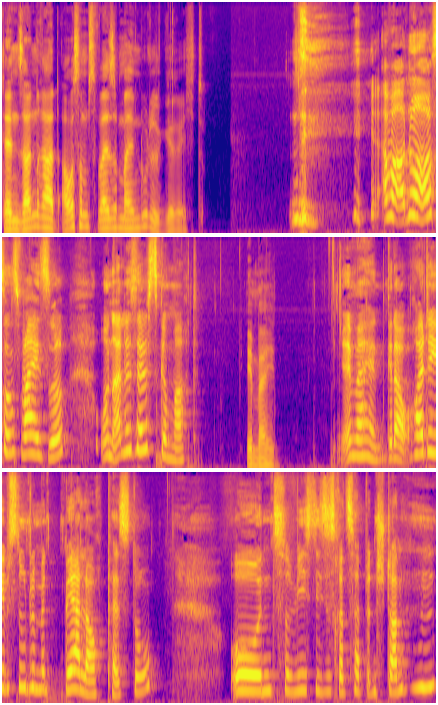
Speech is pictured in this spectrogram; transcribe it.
denn Sandra hat ausnahmsweise mal ein Nudelgericht. Aber auch nur ausnahmsweise und alles selbst gemacht. Immerhin. Immerhin, genau. Heute gibt es Nudeln mit Bärlauchpesto. Und wie ist dieses Rezept entstanden?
